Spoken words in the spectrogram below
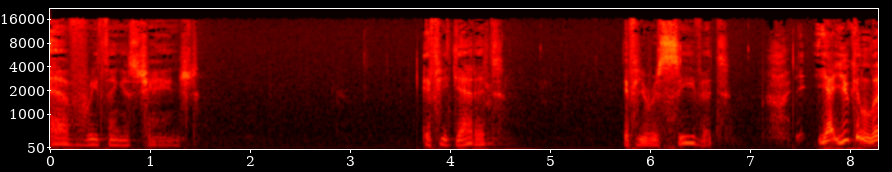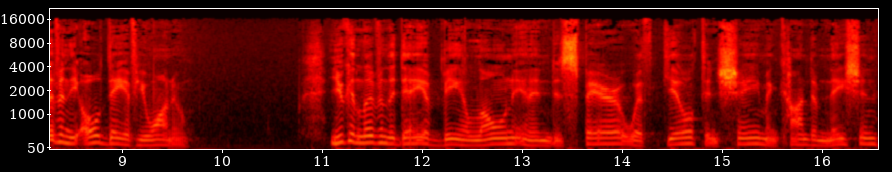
Everything has changed. If you get it, if you receive it. Yeah, you can live in the old day if you want to. You can live in the day of being alone and in despair with guilt and shame and condemnation.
